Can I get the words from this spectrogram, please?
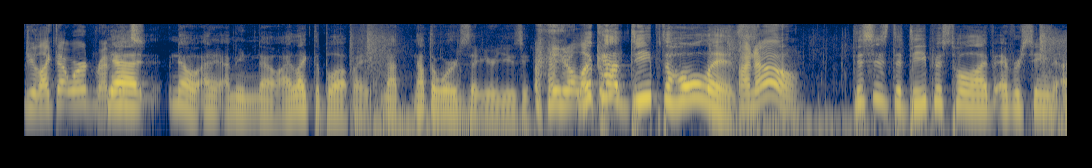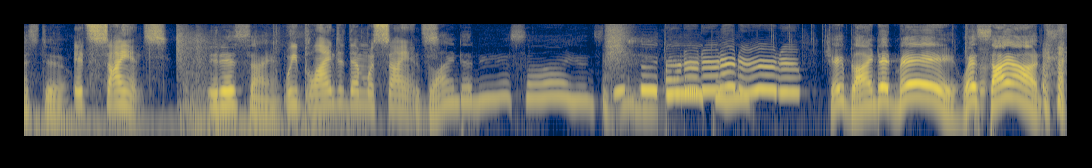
Do you like that word, remnants? Yeah. No, I, I mean no. I like the blow up. I not not the words that you're using. you don't like Look how word? deep the hole is. I know. This is the deepest hole I've ever seen us do. It's science. It is science. We blinded them with science. blinded me with science. she blinded me with science. all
